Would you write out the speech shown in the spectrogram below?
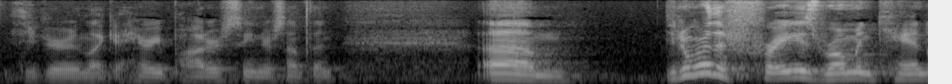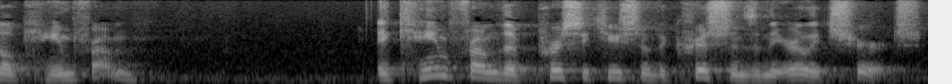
You think you're in like a Harry Potter scene or something. Um, you know where the phrase Roman candle came from? It came from the persecution of the Christians in the early church,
